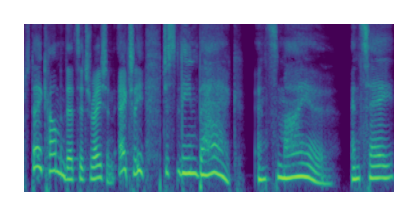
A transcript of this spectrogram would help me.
stay calm in that situation. Actually, just lean back and smile and say,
